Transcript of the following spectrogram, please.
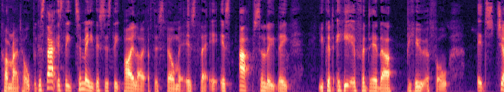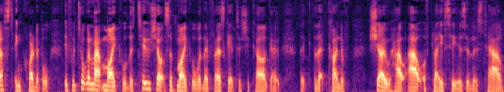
Conrad Hall because that is the to me this is the highlight of this film. It is that it is absolutely you could eat it for dinner. Beautiful. It's just incredible. If we're talking about Michael, the two shots of Michael when they first get to Chicago that that kind of show how out of place he is in this town.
